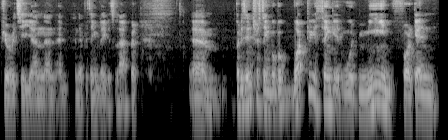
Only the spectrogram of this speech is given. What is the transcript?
purity and, and, and, and everything related to that. But um, but it's interesting. But, but what do you think it would mean for again?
